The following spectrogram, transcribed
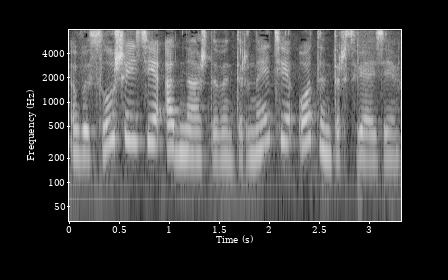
Вы слушаете «Однажды в интернете» от Интерсвязи.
